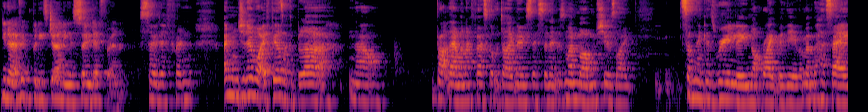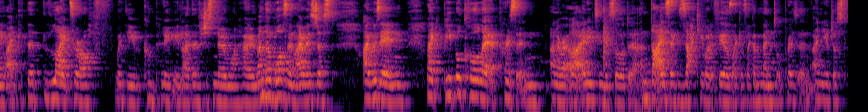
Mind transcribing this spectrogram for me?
you know everybody's journey is so different. so different. And do you know what? It feels like a blur now. Back then, when I first got the diagnosis, and it was my mum, she was like, "Something is really not right with you." I remember her saying, "Like the lights are off with you completely. Like there's just no one home," and there wasn't. I was just, I was in like people call it a prison and an oh, eating disorder, and that is exactly what it feels like. It's like a mental prison, and you're just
